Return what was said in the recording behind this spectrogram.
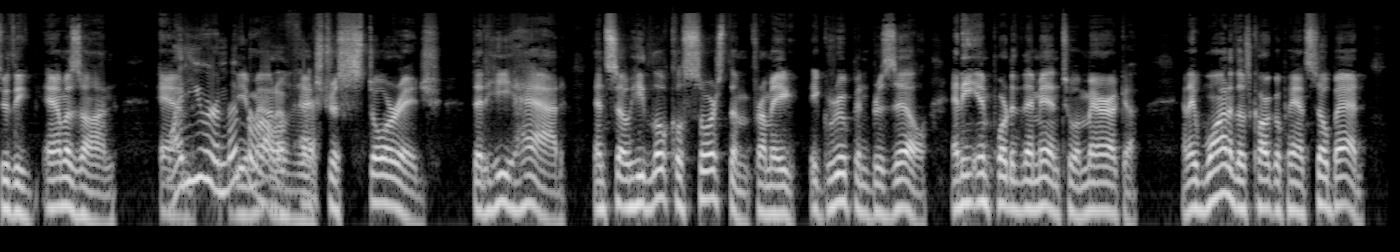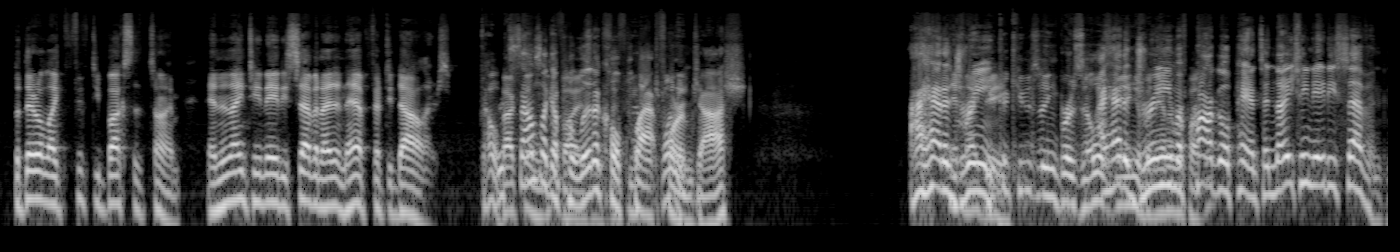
through the Amazon. And Why do you remember the amount all of of this? extra storage that he had. And so he local sourced them from a, a group in Brazil and he imported them into America. And I wanted those cargo pants so bad, but they were like 50 bucks at the time. And in 1987, I didn't have $50. Hell, It sounds like a political platform, 20. Josh. I had a It dream. accusing Brazil. I of had a dream of cargo pants in 1987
